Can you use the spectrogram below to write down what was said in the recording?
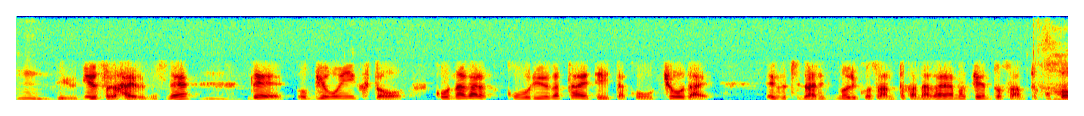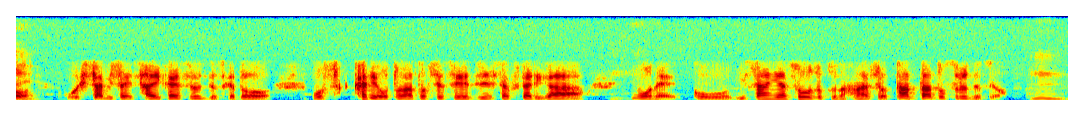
うんっていうニュースが入るんですね。で、病院行くと、こう長らく交流が絶えていたこう兄弟江口のり子さんとか永山絢斗さんとかと、はい。こう久々に再会するんですけど、もうすっかり大人として成人した2人が、もうね、こう遺産や相続の話を淡々とするんですよ。うん。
